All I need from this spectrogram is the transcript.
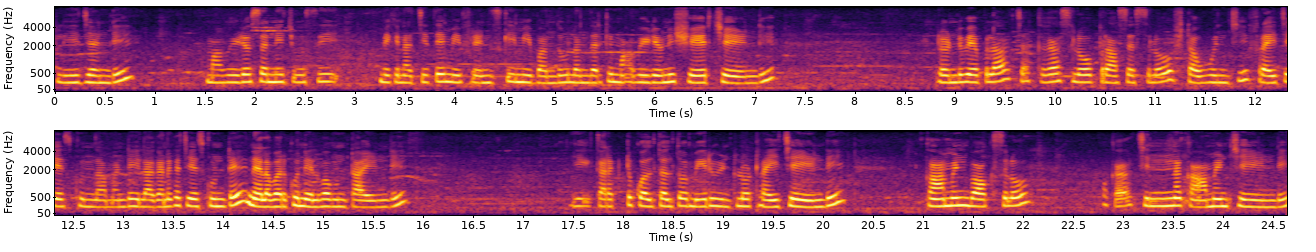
ప్లీజ్ అండి. మా వీడియోస్ అన్నీ చూసి మీకు నచ్చితే మీ ఫ్రెండ్స్కి మీ బంధువులందరికీ మా వీడియోని షేర్ చేయండి. రెండు వేపులా చక్కగా స్లో ప్రాసెస్లో స్టవ్ ఉంచి ఫ్రై చేసుకుందామండి. ఇలా గనక చేసుకుంటే నెల వరకు నిల్వ ఉంటాయండి. ఈ కరెక్ట్ కొలతలతో మీరు ఇంట్లో ట్రై చేయండి. కామెంట్ బాక్స్లో ఒక చిన్న కామెంట్ చేయండి.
